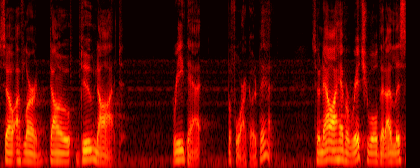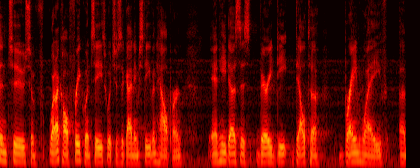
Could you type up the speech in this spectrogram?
So I've learned don't do not read that before I go to bed. So now I have a ritual that I listen to some what I call frequencies, which is a guy named Steven Halpern, and he does this very deep delta brainwave uh,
